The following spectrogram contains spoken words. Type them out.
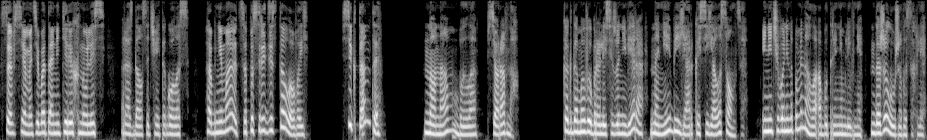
«Совсем эти ботаники рехнулись», — раздался чей-то голос. «Обнимаются посреди столовой». Сектанты? Но нам было все равно. Когда мы выбрались из универа, на небе ярко сияло солнце. И ничего не напоминало об утреннем ливне, даже лужи высохли.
